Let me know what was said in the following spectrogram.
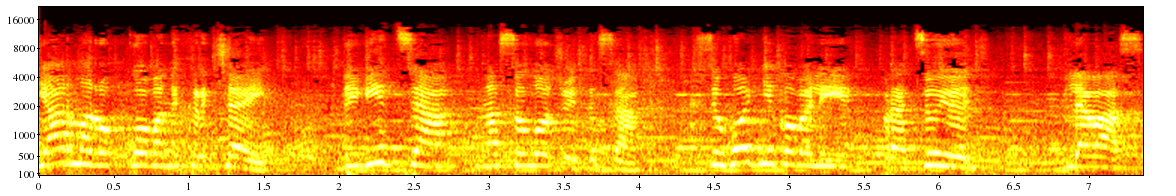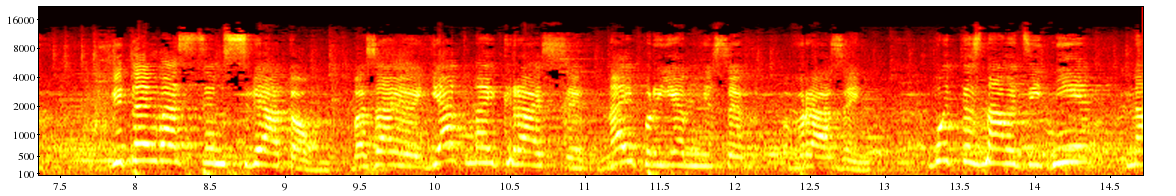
ярмарок кованих речей. Дивіться, насолоджуйтеся. Сьогодні ковалі працюють для вас. Вітаю вас з цим святом! Бажаю якнайкращих, найприємніших вражень. Будьте з нами ці дні на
